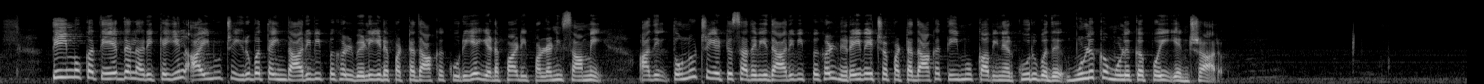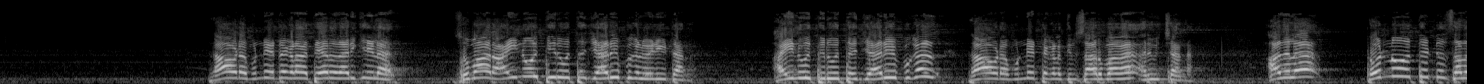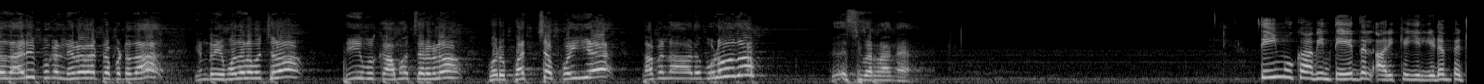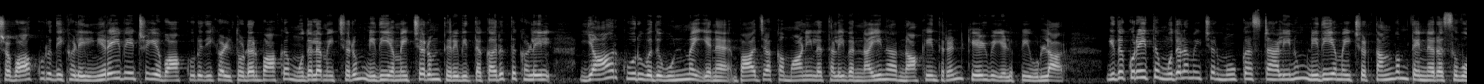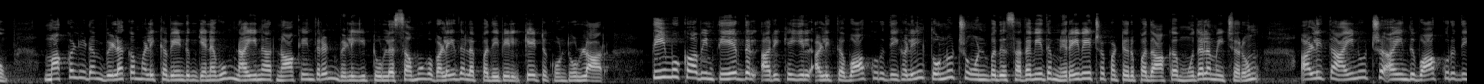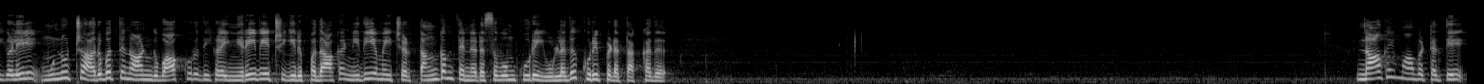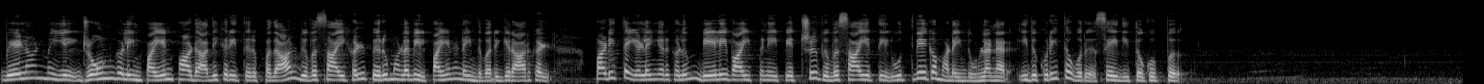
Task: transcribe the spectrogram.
திமுக தேர்தல் அறிக்கையில் ஐநூற்று இருபத்தைந்து அறிவிப்புகள் வெளியிடப்பட்டதாக கூறிய எடப்பாடி பழனிசாமி. அதில் தொன்னூற்றி எட்டு சதவீத அறிவிப்புகள் நிறைவேற்றப்பட்டதாக திமுகவினர் கூறுவது முழுக்க முழுக்க பொய் என்றார். திராவிட முன்னேற்ற கழக தேர்தல் அறிக்கையில் சுமார் ஐநூத்தி இருபத்தஞ்சு அறிவிப்புகள் வெளியிட்டாங்க. ஐநூத்தி இருபத்தஞ்சு அறிவிப்புகள் திராவிட முன்னேற்ற கழகத்தின் சார்பாக அறிவிச்சாங்க. அதுல தொண்ணூத்தெட்டு சதவீத அறிவிப்புகள் நிறைவேற்றப்பட்டதா? இன்றைய முதலமைச்சரும் திமுக அமைச்சர்களும் ஒரு பச்சை பொய்ய தமிழ்நாடு முழுவதும் பேசி வர்றாங்க. திமுகவின் தேர்தல் அறிக்கையில் இடம்பெற்ற வாக்குறுதிகளில் நிறைவேற்றிய வாக்குறுதிகள் தொடர்பாக முதலமைச்சரும் நிதியமைச்சரும் தெரிவித்த கருத்துக்களில் யார் கூறுவது உண்மை என பாஜக மாநில தலைவர் நயினார் நாகேந்திரன் கேள்வி எழுப்பியுள்ளார். இதுகுறித்து முதலமைச்சர் மு க ஸ்டாலினும் நிதியமைச்சர் தங்கம் தென்னரசுவும் மக்களிடம் விளக்கம் அளிக்க வேண்டும் எனவும் நயினார் நாகேந்திரன் வெளியிட்டுள்ள சமூக வலைதள பதிவில் கேட்டுக் கொண்டுள்ளார். திமுகவின் தேர்தல் அறிக்கையில் அளித்த வாக்குறுதிகளில் தொன்னூற்று ஒன்பது சதவீதம் நிறைவேற்றப்பட்டிருப்பதாக முதலமைச்சரும் அளித்த ஐநூற்று ஐந்து வாக்குறுதிகளில் முன்னூற்று அறுபத்து நான்கு வாக்குறுதிகளை நிறைவேற்றியிருப்பதாக நிதியமைச்சர் தங்கம் தென்னரசுவும் கூறியுள்ளது குறிப்பிடத்தக்கது. நாகை மாவட்டத்தில் வேளாண்மையில் ட்ரோன்களின் பயன்பாடு அதிகரித்திருப்பதால் விவசாயிகள் பெருமளவில் பயனடைந்து வருகிறார்கள். படித்த இளைஞர்களும் வேலைவாய்ப்பினை பெற்று விவசாயத்தில் உத்வேகம் அடைந்துள்ளனர். இது குறித்த ஒரு செய்தி தொகுப்பு.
